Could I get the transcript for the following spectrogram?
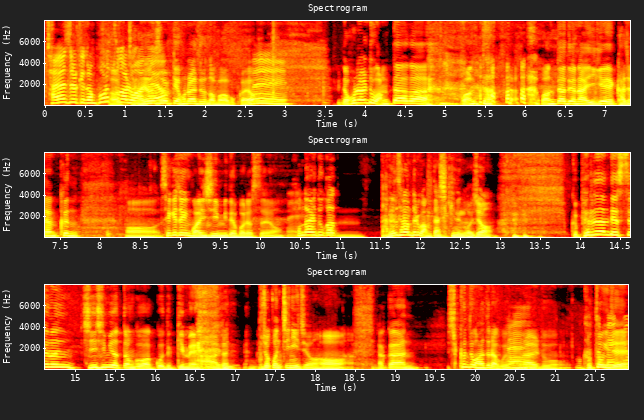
자연스럽게 그럼 어, 포르투갈로 가나요? 자연스럽게 호날두로 넘어가 볼까요? 네. 일단 호날두 왕따가 왕따 왕따 되나 이게 가장 큰 어, 세계적인 관심이 돼 버렸어요. 네. 호날두가 음. 다른 사람들을 왕따 시키는 거죠. 그 페르난데스는 진심이었던 것 같고 느낌에 아, 이건 무조건 찐이죠. 어 약간 시큰둥하더라고요. 네. 호날두 뭐 보통 이제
